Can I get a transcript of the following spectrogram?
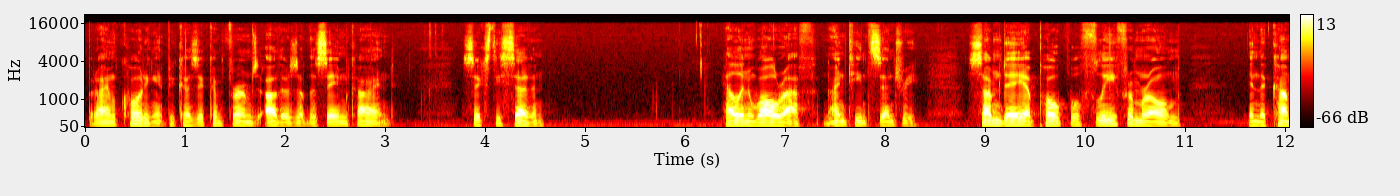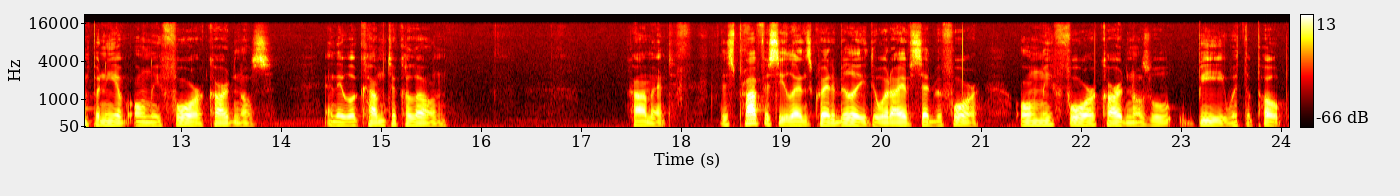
but I am quoting it because it confirms others of the same kind. 67. Helen Wallraff, 19th century. Some day a pope will flee from Rome in the company of only four cardinals, and they will come to Cologne. Comment. This prophecy lends credibility to what I have said before. Only four cardinals will be with the pope.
